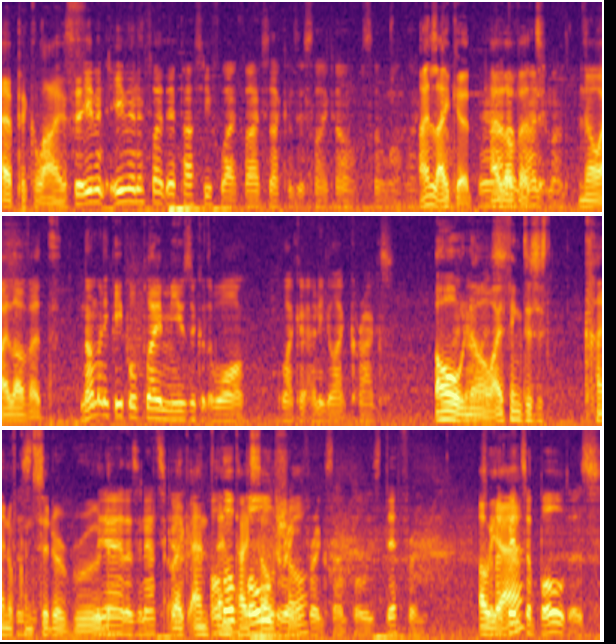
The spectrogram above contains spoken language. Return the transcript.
epic life. So even even if like they pass you for like five seconds, it's like oh so what? Like, I like cool. it. Yeah, I love don't mind it. man. No, I love it. Not many people play music at the wall, like at any like crags. Oh no, I think this is kind of There's- considered rude. Yeah, there's an etiquette. Like an- Although antisocial? bouldering, for example, is different. Oh so when I've been to boulders,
